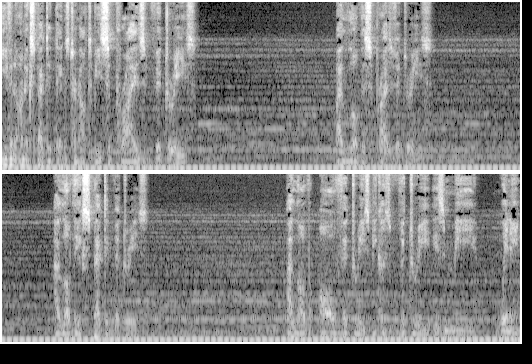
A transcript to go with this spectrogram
Even unexpected things turn out to be surprise victories. I love the surprise victories. I love the expected victories. I love all victories because victory is me winning.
